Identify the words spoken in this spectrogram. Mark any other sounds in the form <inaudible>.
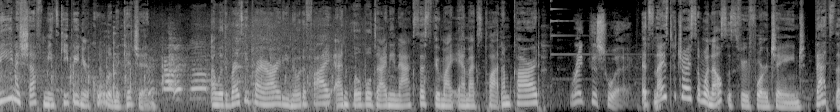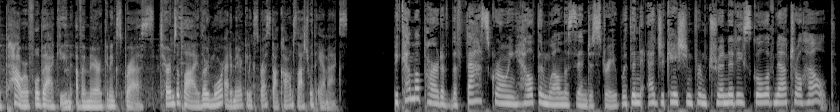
being a chef means keeping your cool in the kitchen. And with Resy Priority Notify and Global Dining Access through my Amex Platinum card, Right this way. It's nice to try someone else's food for a change. That's the powerful backing of American Express. Terms apply. Learn more at americanexpress.com slash with Amex. Become a part of the fast-growing health and wellness industry with an education from Trinity School of Natural Health.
